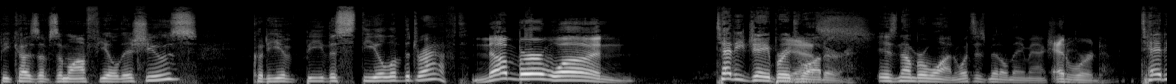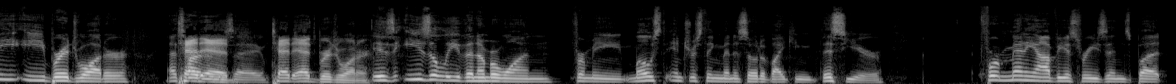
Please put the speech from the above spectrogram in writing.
because of some off field issues. Could he have be the steal of the draft? Number 1. Teddy J. Bridgewater Yes. is number one. What's his middle name, actually? Edward. Teddy E. Bridgewater. That's Ted harder to Ed. say. Ted Ed Bridgewater. Is easily the number one for me, most interesting Minnesota Viking this year for many obvious reasons, but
